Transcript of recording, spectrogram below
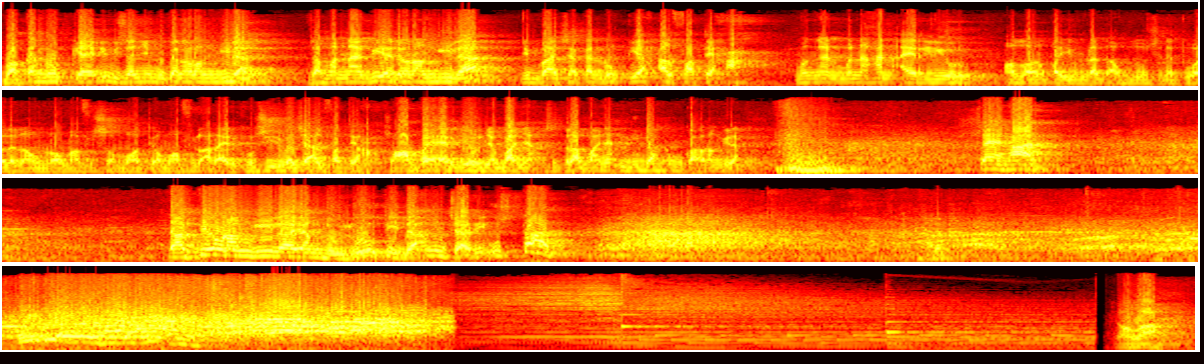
Bahkan rukyah ini bisa menyembuhkan orang gila. Zaman Nabi ada orang gila dibacakan rukyah Al-Fatihah dengan menahan air liur. Allahul qayyum la ta'khudhuhu sinatun wa la nawm lahu ma fis samawati wa ma fil ardi. Kursi dibaca Al-Fatihah sampai air liurnya banyak. Setelah banyak ludah ke muka orang gila. Sehat. Tapi orang gila yang dulu tidak mencari ustaz.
